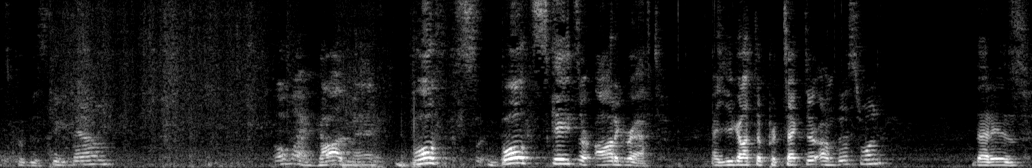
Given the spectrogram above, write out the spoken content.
Let's put this skate down. Oh my god, man. Both, both skates are autographed. And you got the protector on this one. That is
